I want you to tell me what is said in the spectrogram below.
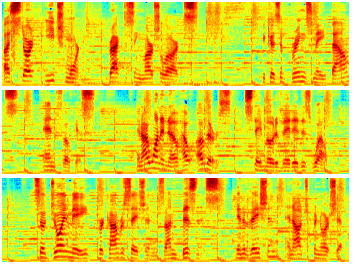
I start each morning practicing martial arts because it brings me balance and focus. And I want to know how others stay motivated as well. So join me for conversations on business, innovation, and entrepreneurship.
